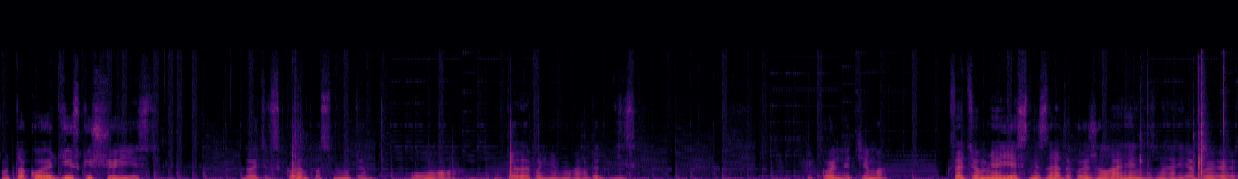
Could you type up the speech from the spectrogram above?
Вот такой диск еще есть. Давайте вскроем, посмотрим. О, вот это понимаю. Вот это диски. Прикольная тема. Кстати, у меня есть, не знаю, такое желание, не знаю, я бы,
